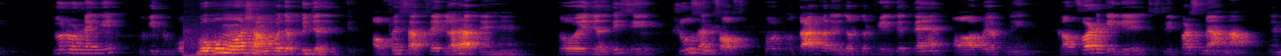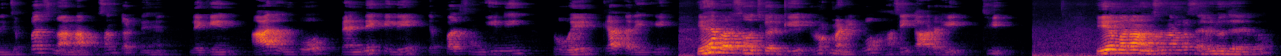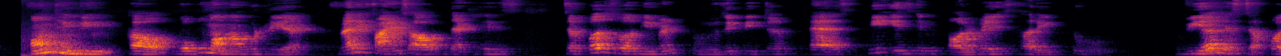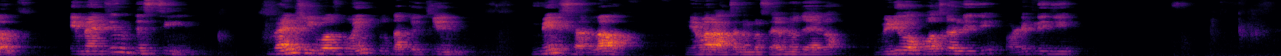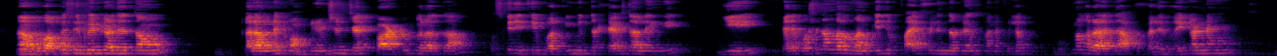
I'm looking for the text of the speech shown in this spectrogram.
क्यों ढूंढेंगे? क्योंकि गोपो मामा शाम को जब भी जल्दी ऑफ़िस से घर आते हैं तो वे जल्दी से शूज़ एंड सॉक्स को उतार कर इधर उधर फेंक देते हैं और वे अपने कंफर्ट के लिए स्लीपर्स में आना, यानी चप्पल्स में आना पसंद करते हैं। लेकिन आज उनको पहनने के लिए चप्पल्स होंगी नहीं तो वे क्या करेंगे? यह बात सोच करके रुकमणि को हँसी आ रही थी। ये हमारा आंसर नंबर सेवन हो जाएगा। On thinking how Gopu Mama would react when he finds out that his chappals were given to music teacher as he is in always hurry to wear his chappals imagine this scene when she was going to the kitchen makes her laugh ये हमारा answer number seven हो जाएगा। Video को pause कर लीजिए, और लिख लीजिए। मैं आपको वापस रिपीट कर देता हूँ। कल हमने कॉम्प्रिहेंशन चेक पार्ट टू करा था, उसके नीचे वर्किंग विद द टेक्स्ट डालेंगे। ये पहले क्वेश्चन नंबर वन के जो five fill in the blanks मैंने फिलअप बुक में कराया था, आपको पहले वही करना है।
